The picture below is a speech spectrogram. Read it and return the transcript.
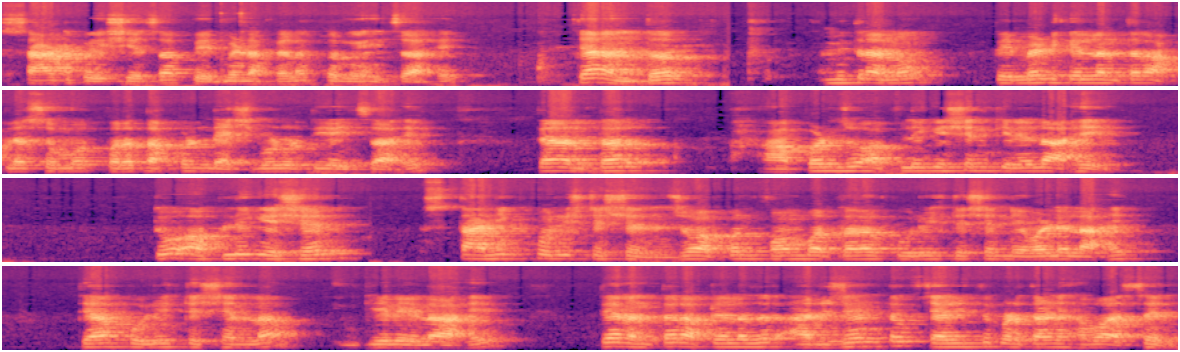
साठ पैशाचा पेमेंट आपल्याला करून घ्यायचा आहे. त्यानंतर मित्रांनो पेमेंट केल्यानंतर आपल्यासमोर परत आपण डॅशबोर्डवरती यायचं आहे. त्यानंतर आपण जो अप्लिकेशन केलेला आहे तो अप्लिकेशन स्थानिक पोलीस स्टेशन जो आपण फॉर्म भरताना पोलीस स्टेशन निवडलेला आहे त्या पोलीस स्टेशनला गेलेला आहे. त्यानंतर आपल्याला जर अर्जंट चारित्र्य पडताळणी हवा असेल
